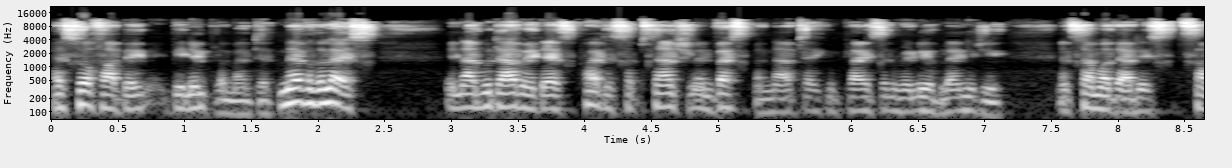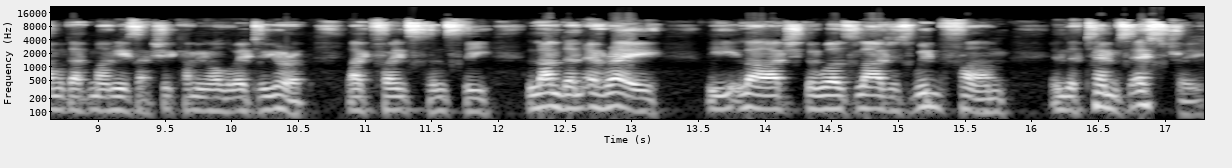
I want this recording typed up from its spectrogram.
has so far been, been implemented. Nevertheless, in Abu Dhabi, there's quite a substantial investment now taking place in renewable energy. And some of that is some of that money is actually coming all the way to Europe. Like for instance, the London Array, the large, the world's largest wind farm in the Thames estuary,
